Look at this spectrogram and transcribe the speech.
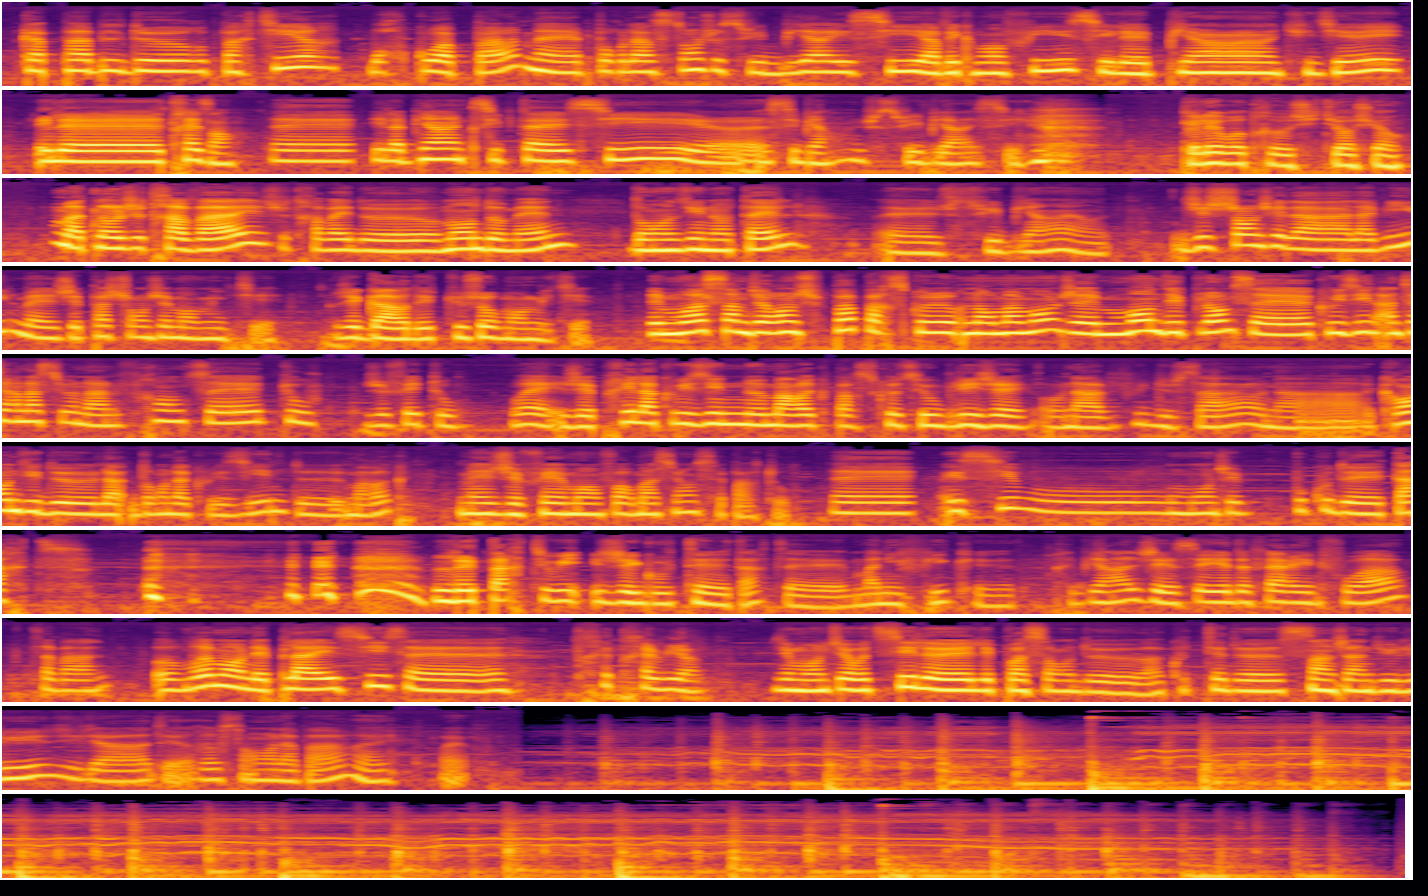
Capable de repartir? Pourquoi pas Mais pour l'instant, je suis bien ici avec mon fils. Il est bien étudié. Il est 13 ans. Et il a bien accepté ici. euh, c'est bien. Je suis bien ici. Quelle est votre situation? Maintenant, je travaille. Je travaille de mon domaine dans un hôtel. Et je suis bien. J'ai changé la, la ville, mais j'ai pas changé mon métier. J'ai gardé toujours mon métier. Et moi, ça me dérange pas parce que normalement, j'ai mon diplôme, c'est cuisine internationale, français, tout. Je fais tout. Ouais, j'ai pris la cuisine de Maroc parce que c'est obligé. On a vu de ça, on a grandi de la, dans la cuisine de Maroc. Mais j'ai fait mon formation, c'est partout. Et ici, vous, mangez beaucoup de tartes? les tartes, oui, j'ai goûté les tartes, c'est magnifique, très bien. J'ai essayé de faire une fois, ça va. Vraiment, les plats ici, c'est très très bien. J'ai mangé aussi le- les poissons de, à côté de Saint-Jean-du-Luz, il y a des restaurants là-bas. ouais, ouais.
